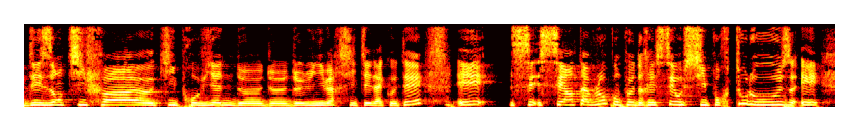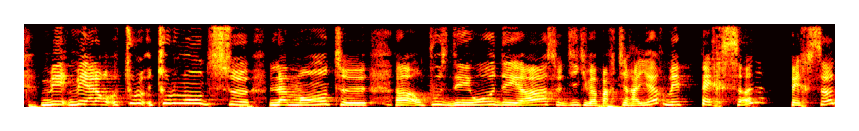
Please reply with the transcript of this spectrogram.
des antifas qui proviennent de, de, de l'université d'à côté. Et c'est un tableau qu'on peut dresser aussi pour Toulouse. Et mais, alors tout, le monde se lamente, euh, on pousse des hauts, des A, se dit qu'il va partir ailleurs, mais personne personne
